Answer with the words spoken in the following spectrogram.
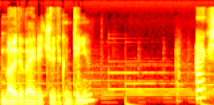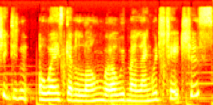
motivated you to continue? I actually didn't always get along well with my language teachers,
